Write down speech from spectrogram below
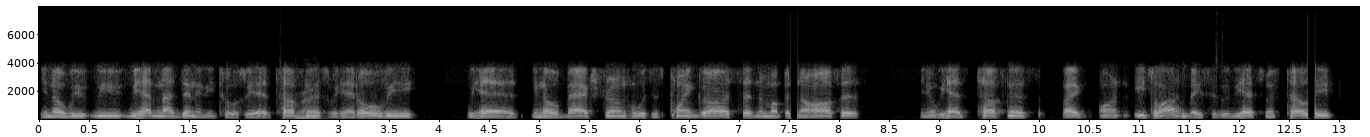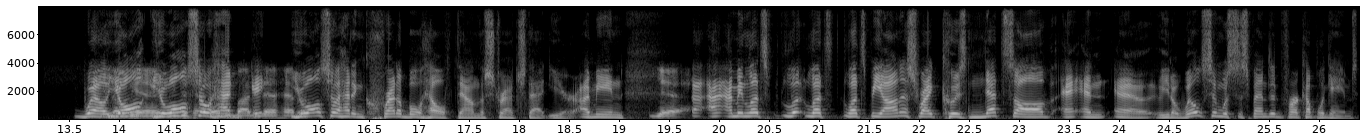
you know, we we we had an identity to us. We had toughness. We had Ovi. We had, you know, Backstrom, who was his point guard, setting him up in the office. You know, we had toughness, like on each line. Basically, we had Smith Pelly. Well, You you, all, we had- you we also had everybody had you a- also had incredible health down the stretch that year. I mean, Yeah. I, I mean, let's let, let's let's be honest, right? Kuznetsov and, and uh, you know Wilson was suspended for a couple of games.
